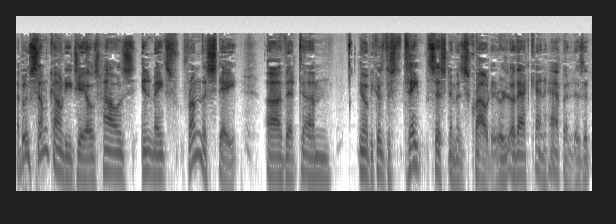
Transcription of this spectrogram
I believe some county jails house inmates from the state uh, that um, you know because the state system is crowded, or, or that can happen. Does it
